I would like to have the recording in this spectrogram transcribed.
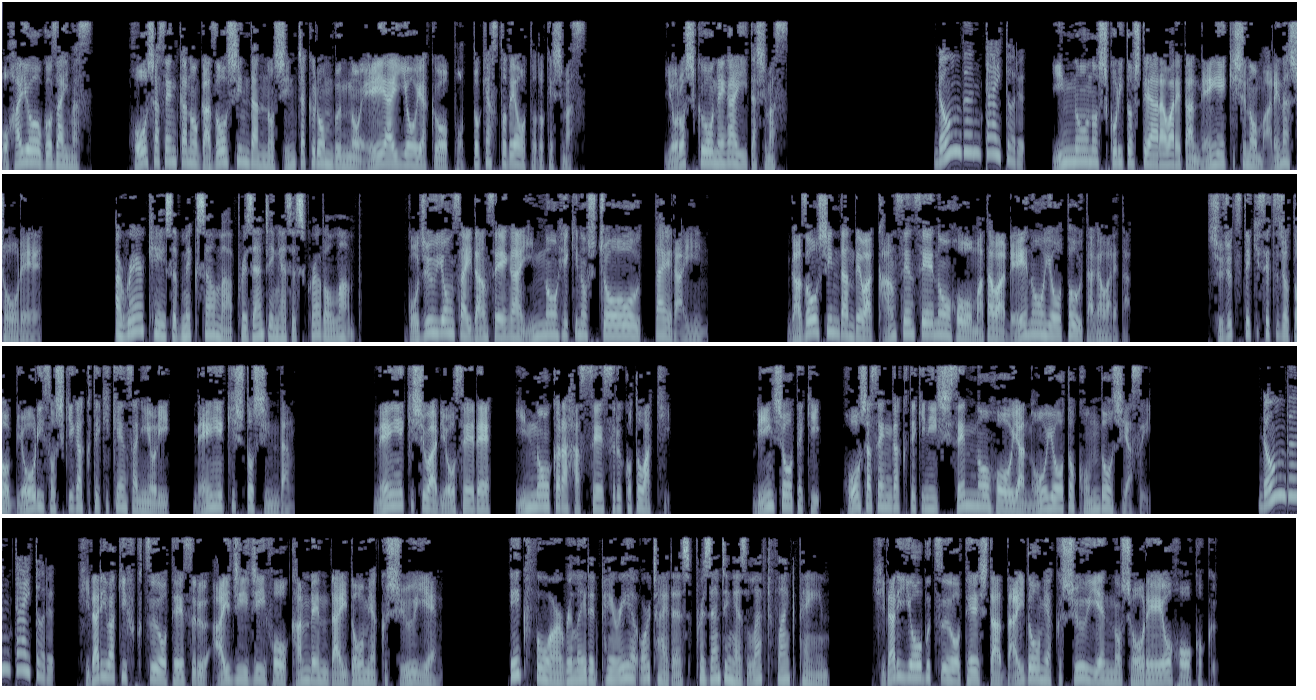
おはようございます。放射線科の画像診断の新着論文の AI 要約をポッドキャストでお届けします。よろしくお願いいたします。論文タイトル。陰嚢のしこりとして現れた粘液種の稀な症例。A rare case of myxoma presenting as a scrotal lump. 54歳男性が陰嚢壁の主張を訴え来院。画像診断では感染性脳胞または霊脳用と疑われた。手術的切除と病理組織学的検査により、粘液種と診断。粘液種は良性で、陰嚢から発生することは奇。臨床的、放射線学的に視線脳胞や脳用と混同しやすい。論文タイトル。左脇腹痛を呈する IgG4 関連大動脈周囲炎。IG4 related periaortitis presenting as left flank pain. 左腰部痛を呈した大動脈周囲炎の症例を報告。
